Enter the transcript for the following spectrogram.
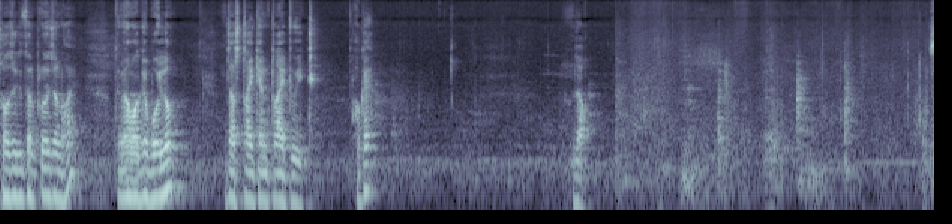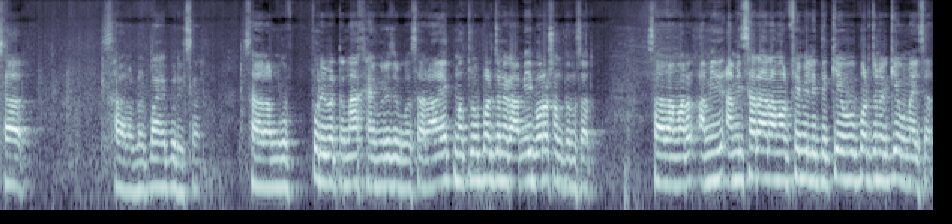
সহযোগিতার প্রয়োজন হয় তুমি আমাকে বইলো just I can try to it okay যাও। স্যার স্যার আপনার পায়ে পড়ি স্যার। স্যার আমাকে পরিবারটা না খায় মরে যাব স্যার। আর একমাত্র উপার্জনের আমি বড় সন্তান স্যার। স্যার আমার আমি আমি স্যার আর আমার ফ্যামিলিতে কেউ উপার্জনের কেউ নাই স্যার।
